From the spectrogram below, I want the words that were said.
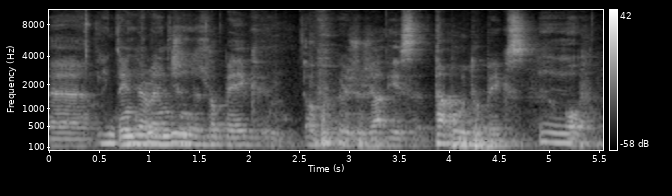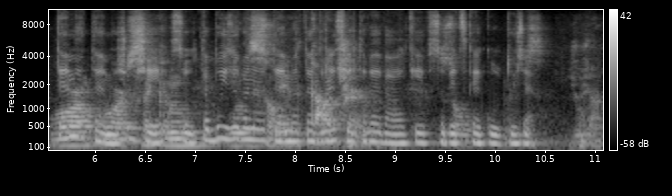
Uh, the intervention, the topic of Žuža is taboo topics of war tématem Žuži jsou tabuizovaná témata druhé světové války v sovětské So, kultuře. Žuža.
